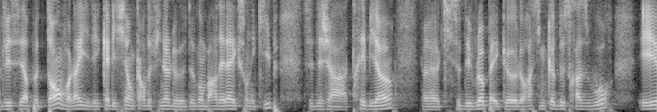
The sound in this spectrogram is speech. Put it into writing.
laisser un peu de temps. Voilà, il est qualifié en quart de finale de, de Gambardella avec son équipe. C'est déjà très bien. Euh, qui se développe avec le Racing Club de Strasbourg et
